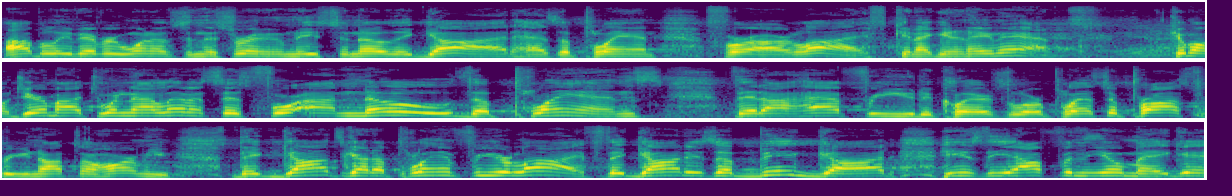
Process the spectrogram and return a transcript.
I believe every one of us in this room needs to know that God has a plan for our life. Can I get an amen? Come on, Jeremiah 29 11 says, For I know the plans that I have for you, declares the Lord, plans to prosper you, not to harm you. That God's got a plan for your life, that God is a big God. He is the Alpha and the Omega.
